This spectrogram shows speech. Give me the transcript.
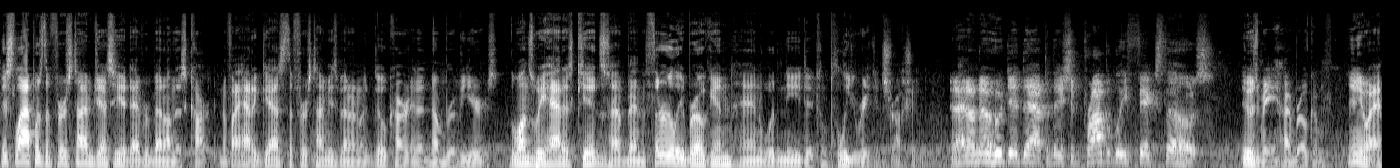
This lap was the first time Jesse had ever been on this cart, and if I had to guess, the first time he's been on a go kart in a number of years. The ones we had as kids have been thoroughly broken and would need a complete reconstruction. And I don't know who did that, but they should probably fix those. It was me, I broke him. Anyway,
